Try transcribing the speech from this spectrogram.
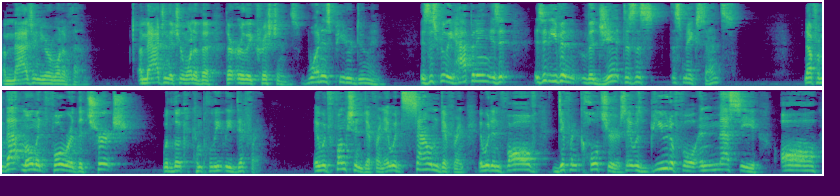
Imagine you're one of them. Imagine that you're one of the, the early Christians. What is Peter doing? Is this really happening? Is it, is it even legit? Does this, this make sense? Now from that moment forward, the church would look completely different. It would function different. It would sound different. It would involve different cultures. It was beautiful and messy all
